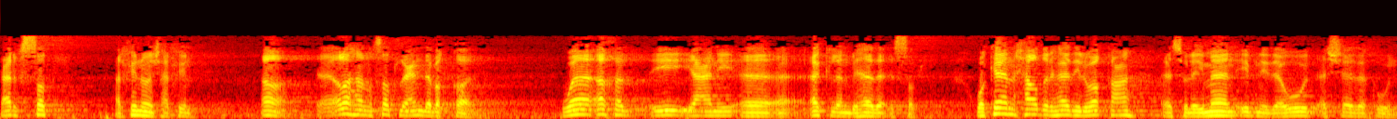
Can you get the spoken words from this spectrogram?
تعرف السطل؟ عارفينه ولا مش عارفينه؟ آه رهن سطل عند بقال. وأخذ يعني أكلا بهذا السطل وكان حاضر هذه الوقعة سليمان ابن داود الشاذكوني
